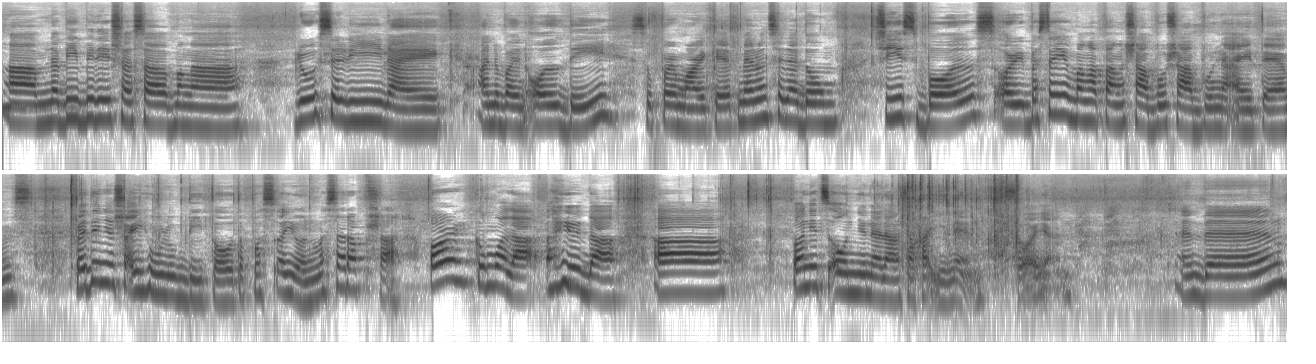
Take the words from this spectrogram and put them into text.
um, nabibili siya sa mga grocery like, ano ba yun, all day, supermarket. Meron sila dong cheese balls or basta yung mga pang shabu-shabu na items. Pwede nyo siya ihulog dito. Tapos, ayun, masarap siya. Or, kung wala, ayun na. Uh, on its own nyo na lang siya kainin. So, ayan. And then,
